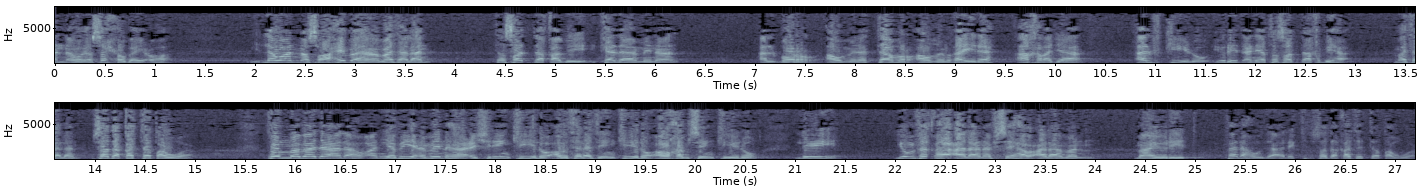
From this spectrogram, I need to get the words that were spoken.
أنه يصح بيعها. لو أن صاحبها مثلا تصدق بكذا من البر أو من التمر أو من غيره أخرج ألف كيلو يريد أن يتصدق بها. مثلا صدقة تطوع ثم بدا له أن يبيع منها عشرين كيلو أو ثلاثين كيلو أو خمسين كيلو لينفقها على نفسه أو على من ما يريد. فله ذلك صدقة التطوع.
